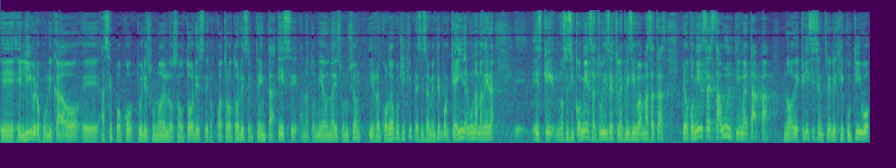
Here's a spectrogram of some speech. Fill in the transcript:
eh, el libro publicado eh, hace poco, tú eres uno de los autores, de los cuatro autores del 30S, Anatomía de una disolución. Y recuerdo a Kuczynski precisamente porque ahí de alguna manera eh, es que, no sé si comienza, tú dices que la crisis va más atrás, pero comienza esta última etapa ¿no? de crisis entre el Ejecutivo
